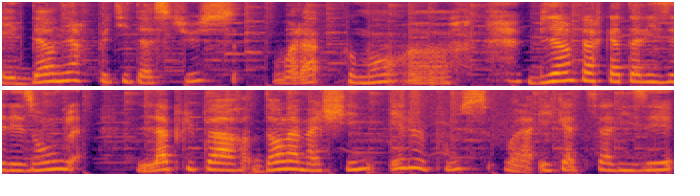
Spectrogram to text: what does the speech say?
Et dernière petite astuce, voilà comment euh, bien faire catalyser les ongles la plupart dans la machine et le pouce voilà, est catalysé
